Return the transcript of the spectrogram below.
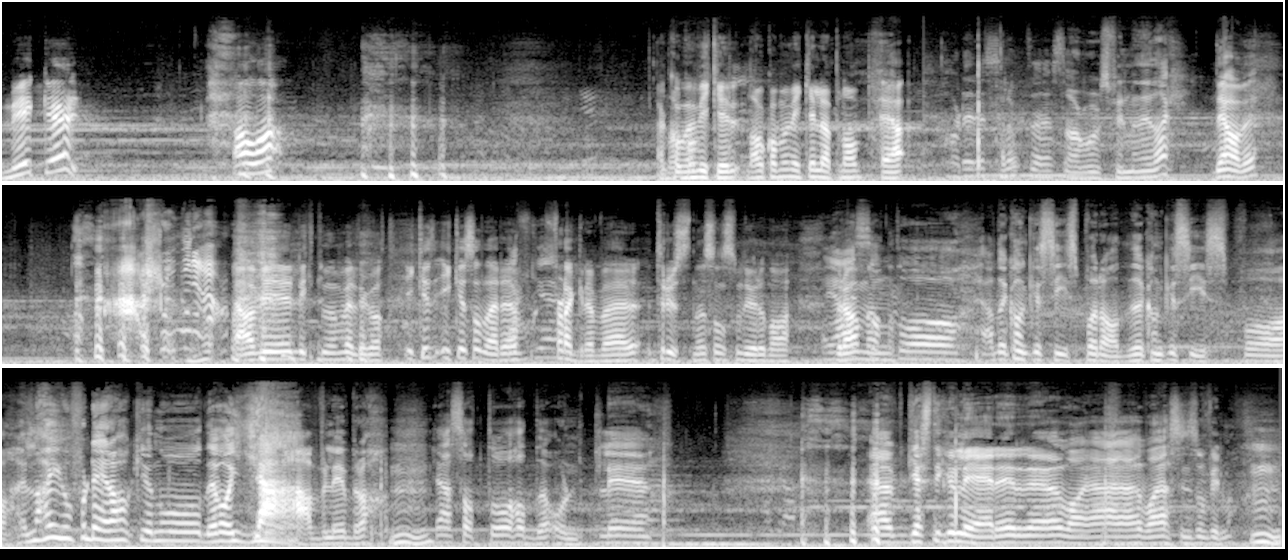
Mikkel! Halla! Her kommer Mikkel. Nå kommer Mikkel løpende opp. Ja, Har dere sett eh, Star Wars-filmen i dag? det har vi. Ja, vi likte den veldig godt. Ikke, ikke sånn der flagre med trusene, sånn som du gjorde nå. Jeg Bra, men satt og Ja, det kan ikke sies på radio. Det kan ikke sies på Nei, jo, for dere har ikke noe Det var jævlig bra. Mm. Jeg satt og hadde ordentlig Jeg gestikulerer eh, hva jeg, hva jeg syns om filmen. mm.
